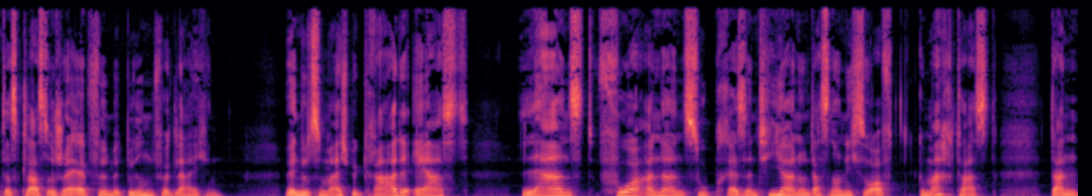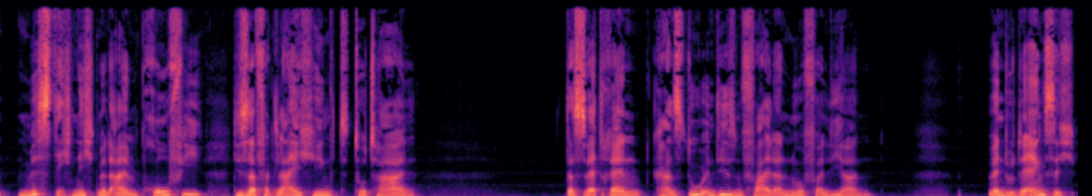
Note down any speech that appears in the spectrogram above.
das klassische Äpfel mit Birnen vergleichen. Wenn du zum Beispiel gerade erst lernst, vor anderen zu präsentieren und das noch nicht so oft gemacht hast, dann misst dich nicht mit einem Profi. Dieser Vergleich hinkt total. Das Wettrennen kannst du in diesem Fall dann nur verlieren. Wenn du denkst, ich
